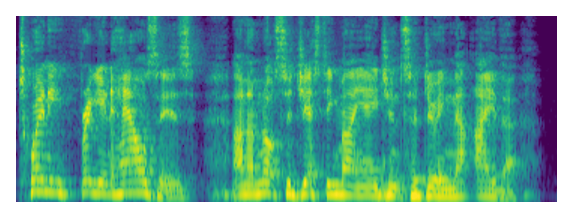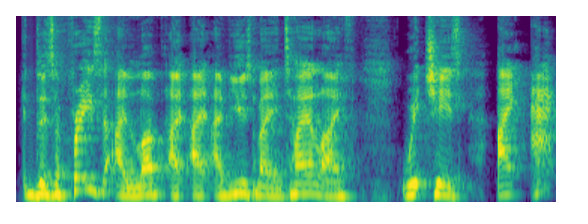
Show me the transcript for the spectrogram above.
20 friggin' houses and I'm not suggesting my agents are doing that either. There's a phrase that I love, I, I, I've used my entire life, which is I act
